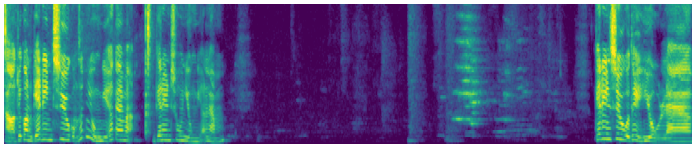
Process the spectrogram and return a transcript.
Đó thế còn get into cũng rất nhiều nghĩa các em ạ. Get into nhiều nghĩa lắm. Get into có thể hiểu là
